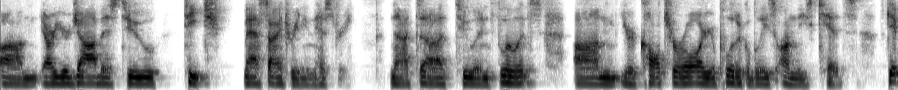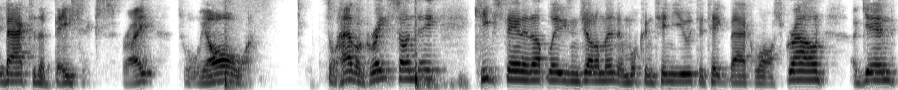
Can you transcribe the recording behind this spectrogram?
um, or your job is to teach math, science, reading, and history, not uh, to influence um, your cultural or your political beliefs on these kids. Let's get back to the basics, right? That's what we all want. So have a great Sunday. Keep standing up, ladies and gentlemen, and we'll continue to take back lost ground. Again,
